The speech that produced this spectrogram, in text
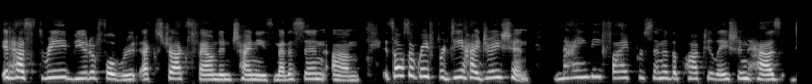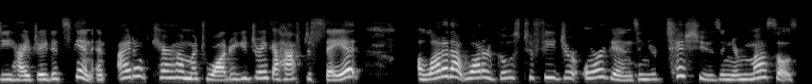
It has three beautiful root extracts found in Chinese medicine. Um, it's also great for dehydration. 95% of the population has dehydrated skin. And I don't care how much water you drink, I have to say it a lot of that water goes to feed your organs and your tissues and your muscles.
